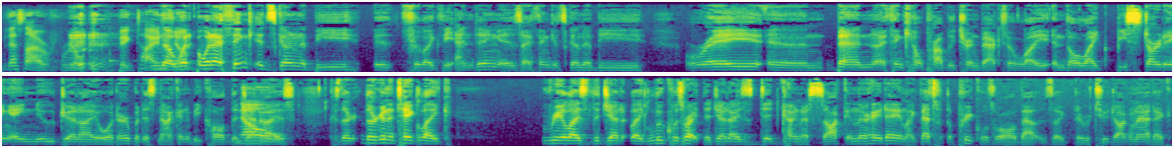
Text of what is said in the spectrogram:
that's not a real big time no, jump. what what I think it's gonna be is, for like the ending is I think it's gonna be Rey and Ben. I think he'll probably turn back to the light, and they'll like be starting a new Jedi Order, but it's not gonna be called the No. Jedi's because they're they're gonna take like realize the Jedi like Luke was right. The Jedi's did kind of suck in their heyday, and like that's what the prequels were all about. Is like they were too dogmatic.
